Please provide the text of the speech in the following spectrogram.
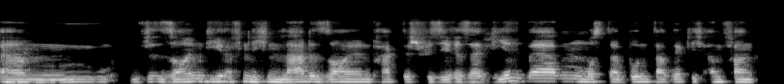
Ähm, sollen die öffentlichen Ladesäulen praktisch für sie reserviert werden? Muss der Bund da wirklich anfangen,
